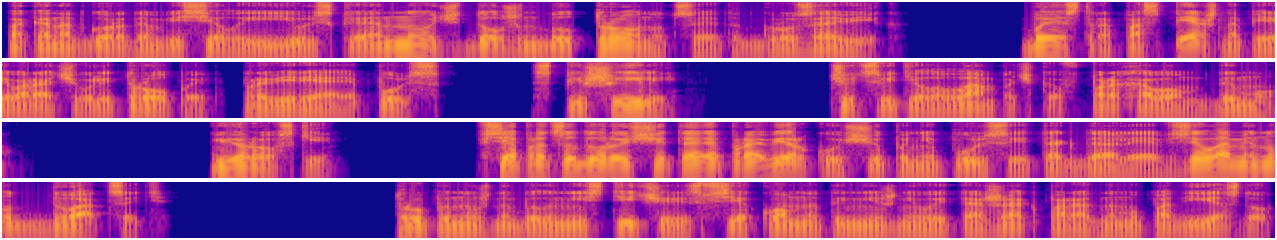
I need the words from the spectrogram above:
Пока над городом висела июльская ночь, должен был тронуться этот грузовик. Быстро, поспешно переворачивали трупы, проверяя пульс. Спешили. Чуть светила лампочка в пороховом дыму. Юровский. Вся процедура, считая проверку, щупание пульса и так далее, взяла минут двадцать. Трупы нужно было нести через все комнаты нижнего этажа к парадному подъезду,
